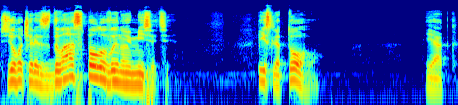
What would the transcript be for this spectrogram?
Всього через два з половиною місяці. Після того, як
